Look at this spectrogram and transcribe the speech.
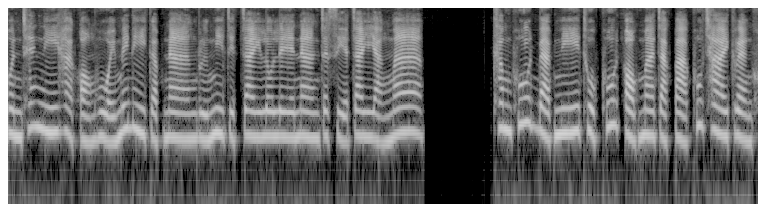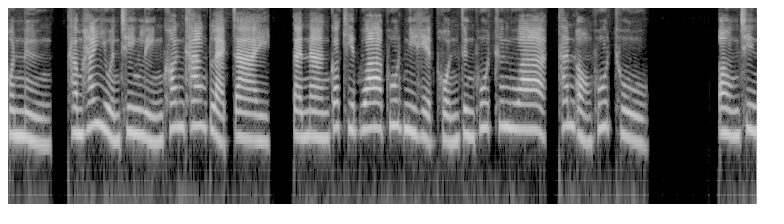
คนเช่นนี้หากอ๋องหวยไม่ดีกับนาง หรือมีจิตใจโลเลนางจะเสียใจอย่างมาก คำพูดแบบนี้ถูกพูดออกมาจากปากผู้ชายแกร่งคนหนึ่งทำให้หยวนชิงหลิงค่อนข้างแปลกใจ แต่นางก็คิดว่าพูดมีเหตุผลจึงพูดขึ้นว่า ท่านอ๋องพูดถูกอ๋องชิน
